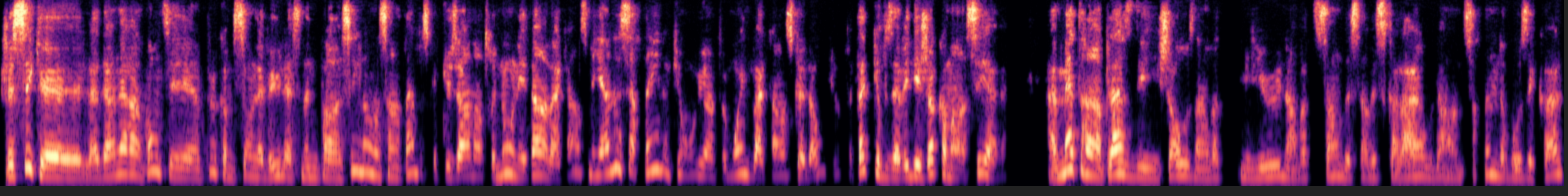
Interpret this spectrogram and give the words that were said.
je sais que la dernière rencontre, c'est un peu comme si on l'avait eu la semaine passée, là, on s'entend, parce que plusieurs d'entre nous, on était en vacances, mais il y en a certains qui ont eu un peu moins de vacances que d'autres. Peut-être que vous avez déjà commencé à, à mettre en place des choses dans votre milieu, dans votre centre de service scolaire ou dans certaines de vos écoles.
